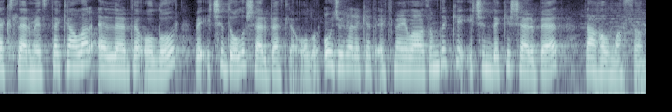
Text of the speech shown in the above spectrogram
rəqslərimiz, stəkanlar əllərdə olur və içi dolu şərbətlə olur. O cür hərəkət etmək lazımdır ki, içindəki şərbət dağılmasın.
